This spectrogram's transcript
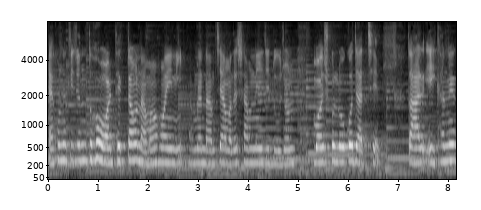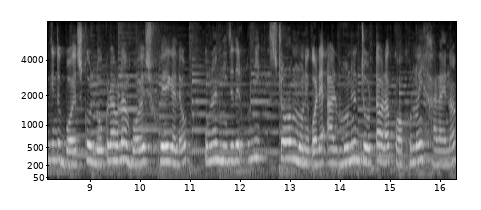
এখনও কিন্তু অর্ধেকটাও নামা হয়নি। আমরা নামছি আমাদের সামনে যে দুজন বয়স্ক লোকও যাচ্ছে। তো আর এইখানের কিন্তু বয়স্ক লোকরাও না বয়স হয়ে গেলেও ওরা নিজেদের অনেক স্ট্রং মনে করে। আর মনের জোরটা ওরা কখনোই হারায় না।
